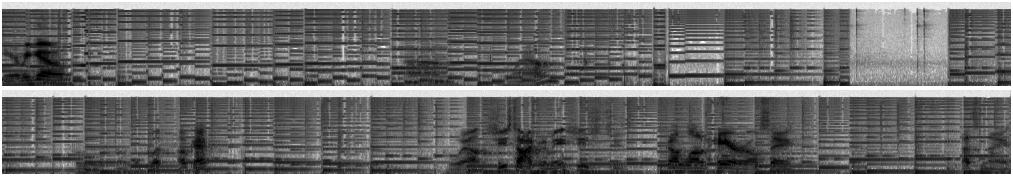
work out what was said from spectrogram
Here we go. Okay. Well, she's talking to me. She's, she's got a lot of hair, I'll say. That's nice.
